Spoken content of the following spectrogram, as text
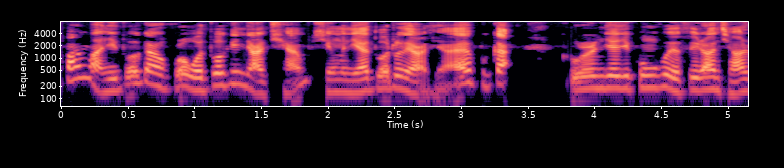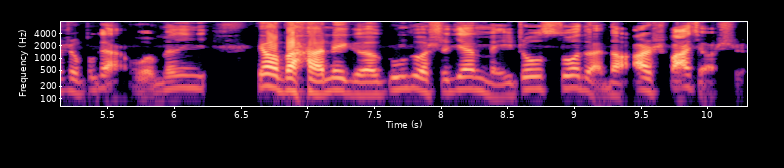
班嘛，你多干活，我多给你点钱不行吗？你还多挣点钱？哎，不干。工人阶级工会非常强势，不干。我们要把 那个工作时间每周缩短到二十八小时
